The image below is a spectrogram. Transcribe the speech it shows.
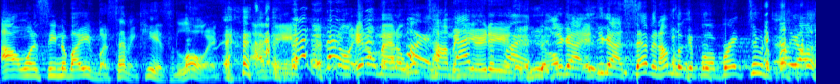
I don't want to see nobody, but seven kids, Lord. I mean, That- that- it don't, it don't matter what part. time of year it is. the part. If you got if you got seven, I'm looking for a break too. The playoffs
